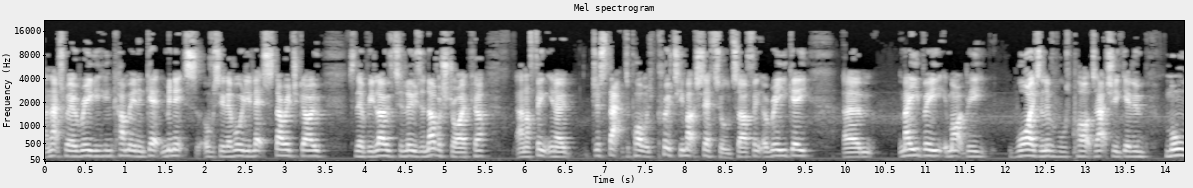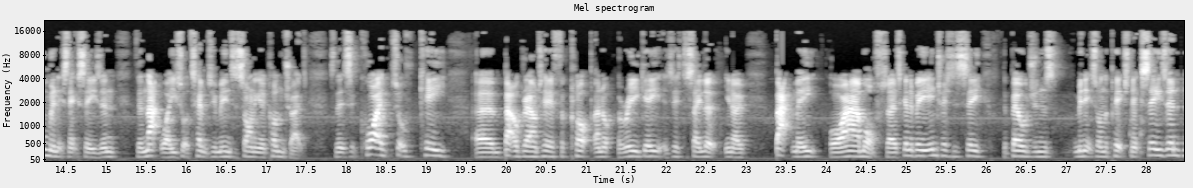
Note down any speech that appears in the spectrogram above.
and that's where Origi can come in and get minutes. Obviously, they've already let Sturridge go, so they'll be loath to lose another striker, and I think, you know, just that department's pretty much settled. So I think Origi, um, maybe it might be wise on Liverpool's part to actually give him more minutes next season. Then that way you sort of tempt him into signing a contract. So it's quite a sort of key um, battleground here for Klopp and Origi. Is just to say, look, you know, back me or I am off. So it's going to be interesting to see the Belgians minutes on the pitch next season.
